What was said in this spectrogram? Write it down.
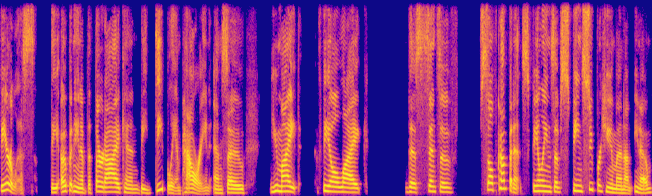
fearless. The opening of the third eye can be deeply empowering. And so you might feel like this sense of self confidence, feelings of being superhuman, uh, you know,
